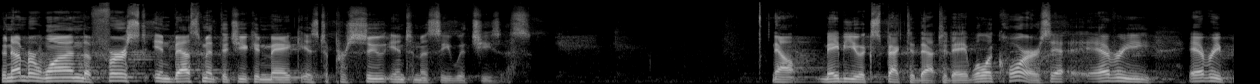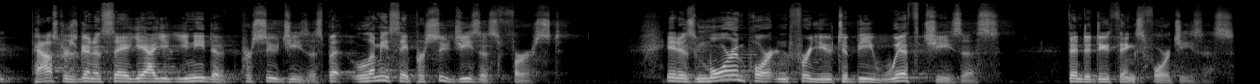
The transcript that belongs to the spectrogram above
The number one, the first investment that you can make is to pursue intimacy with Jesus. Now, maybe you expected that today. Well, of course, every, every pastor is going to say, yeah, you, you need to pursue Jesus. But let me say, pursue Jesus first. It is more important for you to be with Jesus than to do things for Jesus.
